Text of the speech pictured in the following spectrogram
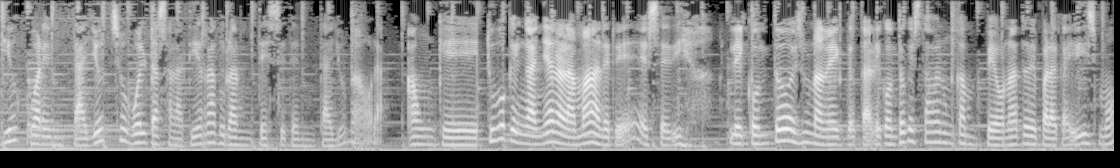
dio 48 vueltas a la Tierra durante 71 horas. Aunque tuvo que engañar a la madre ese día. Le contó, es una anécdota, le contó que estaba en un campeonato de paracaidismo.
